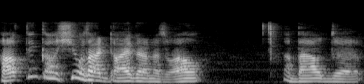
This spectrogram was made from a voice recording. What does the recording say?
I think I'll show that diagram as well about the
